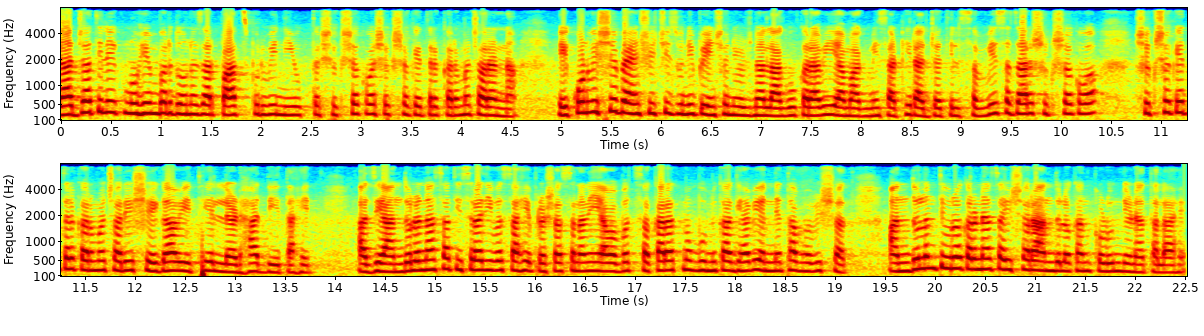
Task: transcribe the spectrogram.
राज्यातील एक नोव्हेंबर दोन हजार पाच पूर्वी नियुक्त शिक्षक व शिक्षकेतर कर्मचाऱ्यांना एकोणवीसशे ब्याऐंशीची जुनी पेन्शन योजना लागू करावी या मागणीसाठी राज्यातील सव्वीस हजार शिक्षक व शिक्षकेतर कर्मचारी शेगाव येथे लढा देत आहेत. आज या आंदोलनाचा तिसरा दिवस आहे. प्रशासनाने याबाबत सकारात्मक भूमिका घ्यावी अन्यथा भविष्यात आंदोलन तीव्र करण्याचा इशारा आंदोलकांकडून देण्यात आला आहे.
